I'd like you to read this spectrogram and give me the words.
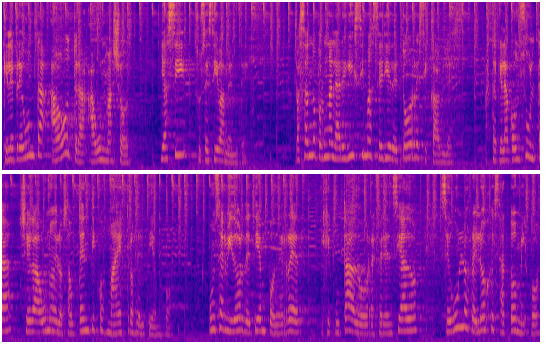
que le pregunta a otra aún mayor, y así sucesivamente, pasando por una larguísima serie de torres y cables hasta que la consulta llega a uno de los auténticos maestros del tiempo. Un servidor de tiempo de red, ejecutado o referenciado según los relojes atómicos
